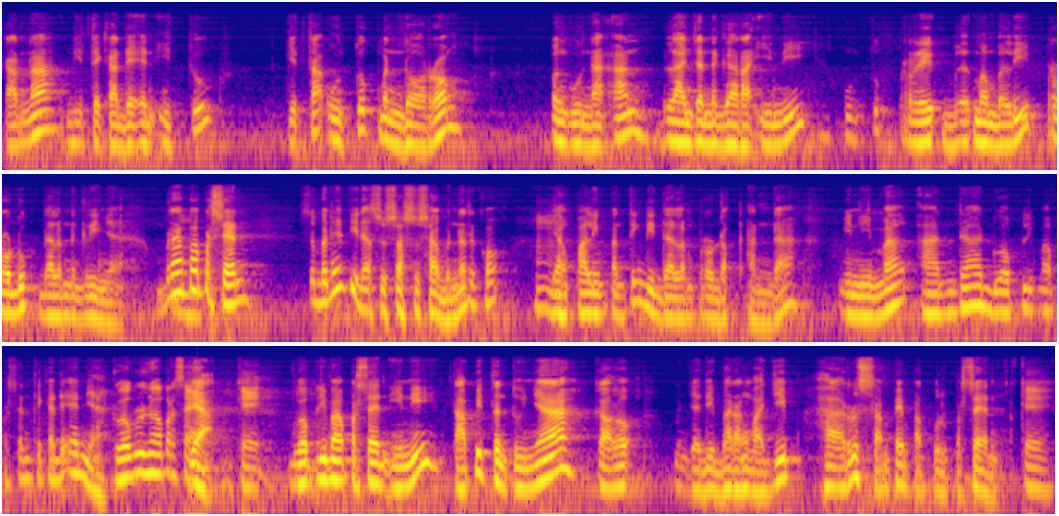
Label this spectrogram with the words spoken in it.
Karena di TKDN itu kita untuk mendorong penggunaan belanja negara ini untuk membeli produk dalam negerinya. Berapa persen? Sebenarnya tidak susah-susah benar kok. Yang paling penting di dalam produk Anda minimal ada 25% TKDN-nya. 25 persen. Ya. Oke. 25% ini tapi tentunya kalau menjadi barang wajib harus sampai 40%. Oke.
